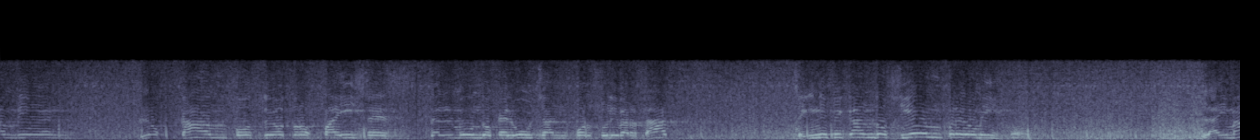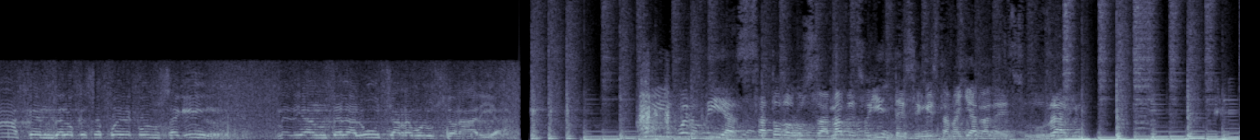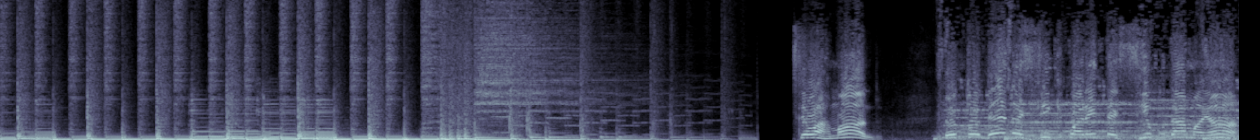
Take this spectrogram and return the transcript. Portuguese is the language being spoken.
también los campos de otros países del mundo que luchan por su libertad, significando siempre lo mismo, la imagen de lo que se puede conseguir mediante la lucha revolucionaria. Muy buenos días a todos los amables oyentes en esta mañana de su. Seu Armando, eu tô desde as 5h45 da manhã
